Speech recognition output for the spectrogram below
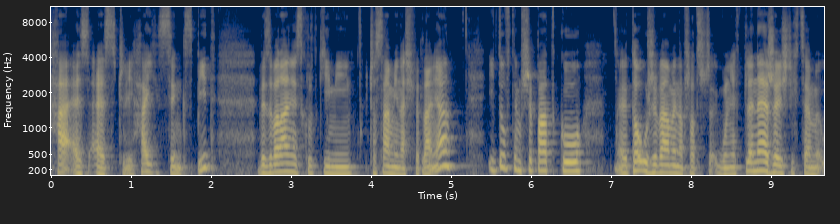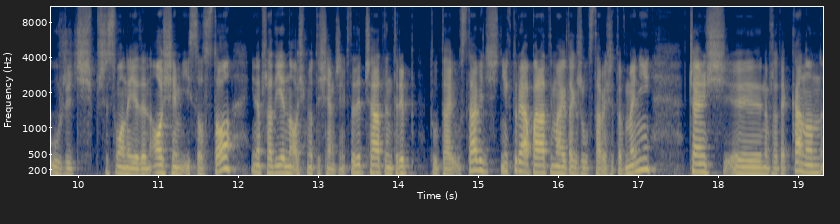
HSS, czyli High Sync Speed, wyzwalanie z krótkimi czasami naświetlania. I tu w tym przypadku E, to używamy na przykład szczególnie w plenerze, jeśli chcemy użyć przysłony 1.8 ISO 100 i na przykład 1.8000. Wtedy trzeba ten tryb tutaj ustawić. Niektóre aparaty mają także ustawia się to w menu. Część, yy, na przykład jak Canon,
